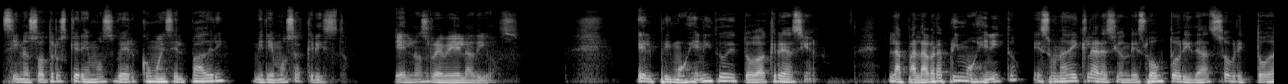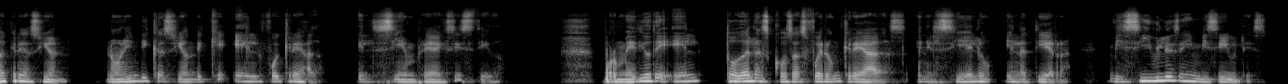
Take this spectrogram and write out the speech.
Si nosotros queremos ver cómo es el Padre, miremos a Cristo. Él nos revela a Dios. El primogénito de toda creación. La palabra primogénito es una declaración de su autoridad sobre toda creación, no una indicación de que Él fue creado. Él siempre ha existido. Por medio de Él Todas las cosas fueron creadas en el cielo y en la tierra, visibles e invisibles,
